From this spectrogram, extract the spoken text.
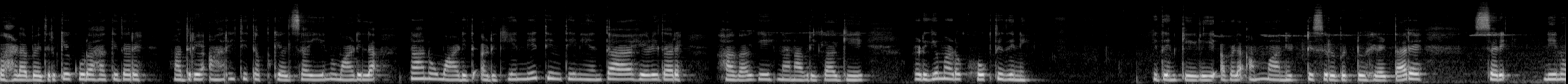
ಬಹಳ ಬೆದರಿಕೆ ಕೂಡ ಹಾಕಿದ್ದಾರೆ. ಆದರೆ ಆ ರೀತಿ ತಪ್ಪು ಕೆಲಸ ಏನೂ ಮಾಡಿಲ್ಲ. ನಾನು ಮಾಡಿದ ಅಡುಗೆಯನ್ನೇ ತಿಂತೀನಿ ಅಂತ ಹೇಳಿದ್ದಾರೆ. ಹಾಗಾಗಿ ನಾನು ಅವರಿಗಾಗಿ ಅಡುಗೆ ಮಾಡೋಕ್ಕೆ ಹೋಗ್ತಿದ್ದೀನಿ. ಇದನ್ನು ಕೇಳಿ ಅವಳ ಅಮ್ಮ ನಿಟ್ಟಿಸಿರು ಬಿಟ್ಟು ಹೇಳ್ತಾರೆ, ಸರಿ, ನೀನು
